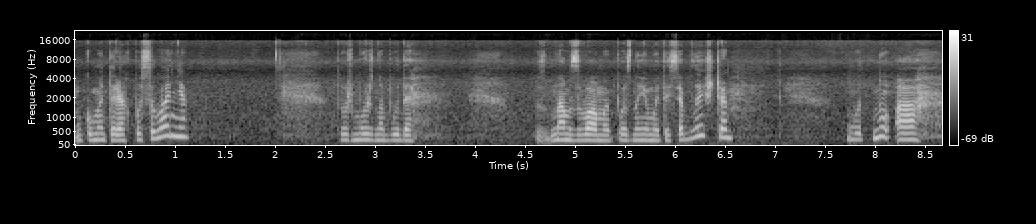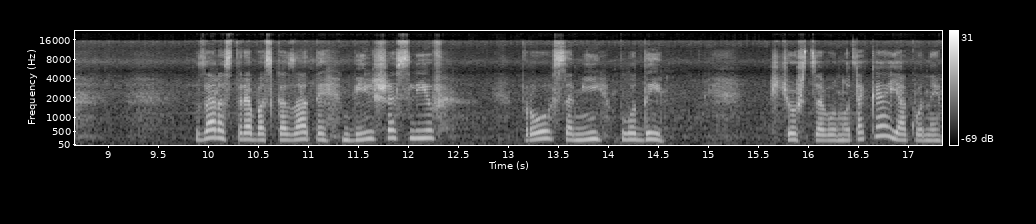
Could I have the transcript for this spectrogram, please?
у коментарях посилання. Тож можна буде нам з вами познайомитися ближче. От, ну, а зараз треба сказати більше слів про самі плоди. Що ж це воно таке, як вони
